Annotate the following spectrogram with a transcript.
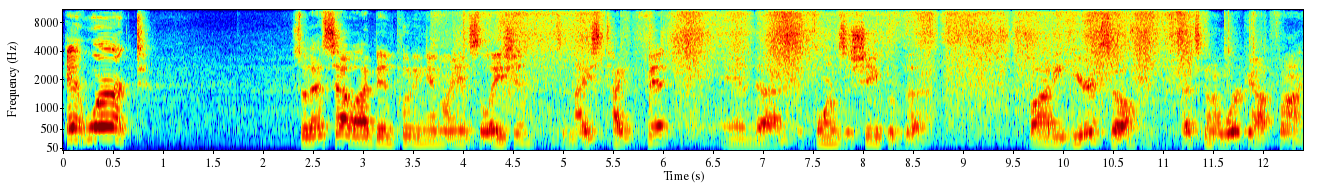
It worked! So that's how I've been putting in my insulation. It's a nice tight fit and uh, it forms the shape of the body here so that's going to work out fine.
